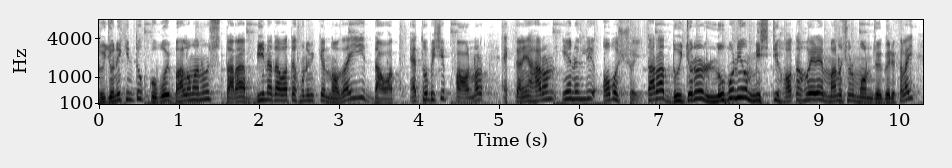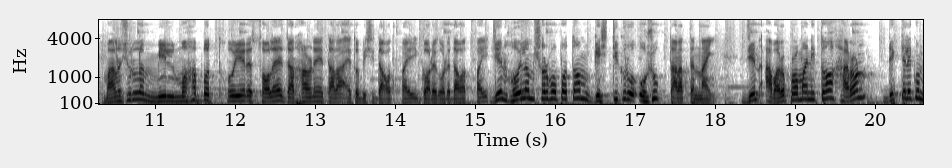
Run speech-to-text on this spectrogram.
দুজনে কিন্তু খুবই ভালো মানুষ। তারা বিনা দাওয়াতে হনুমিকে নজাই দাওয়াত এত বেশি পাওয়ানোর একখানি হারণ ইয়ে নিলি অবশ্যই। তারা দুইজনের লোভনীয় মিষ্টি হতা হয়ে মানুষের মন জয় করে ফেলাই মানুষের মিল মহাব্বত হয়ে চলে, যার কারণে তারা এত বেশি দাওয়াত পাই গড়ে গড়ে দাওয়াত পাই যেন হইলাম সর্বপ্রথম গেস্টিকুর অসুখ তারাতে নাই। যেন আবারও প্রমাণিত হারণ। দেখতে লেগুন,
